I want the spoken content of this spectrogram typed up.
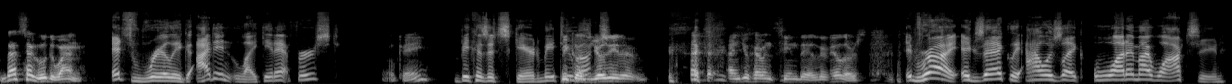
that's a good one. it's really good. I didn't like it at first Okay, because it scared me too because much. you did, and you haven't seen the, the others. Right, exactly. I was like, what am I watching?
